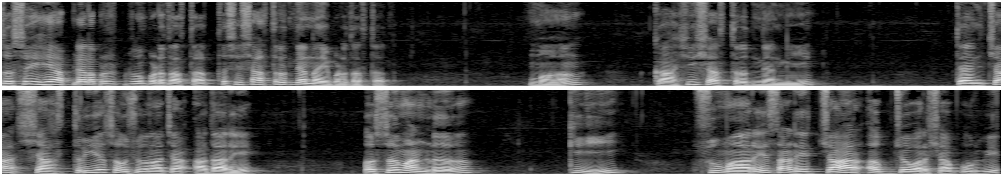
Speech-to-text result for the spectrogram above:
जसे हे आपल्याला प्रश्न पडत असतात तसे शास्त्रज्ञांनाही पडत असतात. मग काही शास्त्रज्ञांनी त्यांच्या शास्त्रीय संशोधनाच्या आधारे असं मांडलं की सुमारे साडेचार अब्ज वर्षापूर्वी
